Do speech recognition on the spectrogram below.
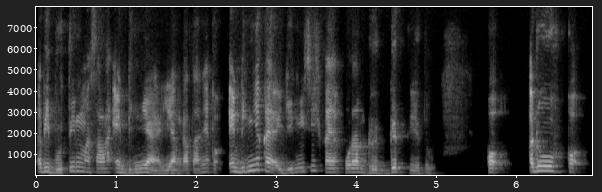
ributin masalah endingnya yang katanya kok endingnya kayak gini sih kayak kurang greget gitu. Kok aduh kok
